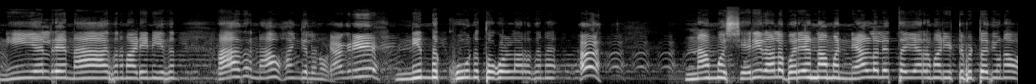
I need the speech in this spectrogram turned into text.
ನೀ ಎಲ್ರೆ ನಾ ಅದನ್ನ ಮಾಡೀನಿ ಇದನ್. ಆದ್ರ ನಾವು ಹಂಗಿಲ್ಲ ನೋಡಿ. ನಿನ್ನ ಕೂನು ತಗೊಳ್ಳಾರ್ದನ. ಹಾ. ನಮ್ಮ ಶರೀರ ಅಲ್ಲ ಬರೇ ನಮ್ಮ ನೆಳಲೆ ತಯಾರು ಮಾಡಿ ಇಟ್ಟು ಬಿಟ್ಟದೀವಿ ನಾವು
